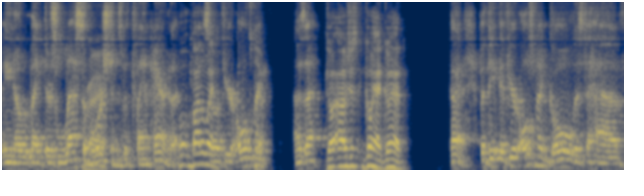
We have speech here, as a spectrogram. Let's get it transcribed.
You know, like there's less Right. abortions with Planned Parenthood. Well, by the so way, if your ultimate, how's that? go. I was just go ahead. Go ahead. All right. But the, if your ultimate goal is to have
